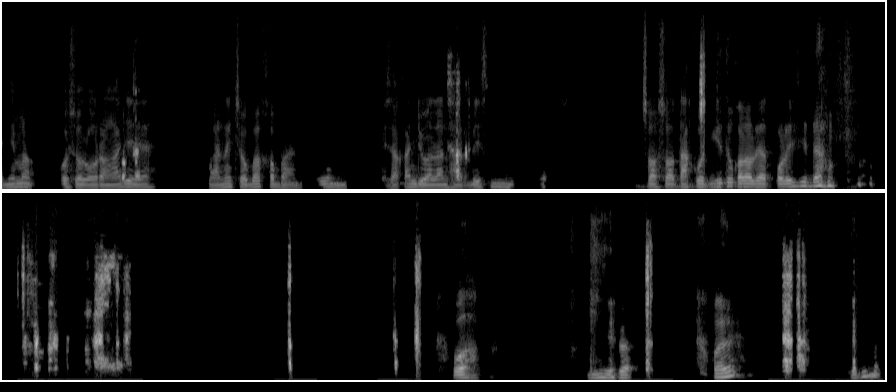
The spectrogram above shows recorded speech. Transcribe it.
ini mah usul orang aja ya. Mana coba ke Bandung. Misalkan jualan harddisk nih. Sosok takut gitu kalau lihat polisi dam wah. Gila. Mana? Jadi ma-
